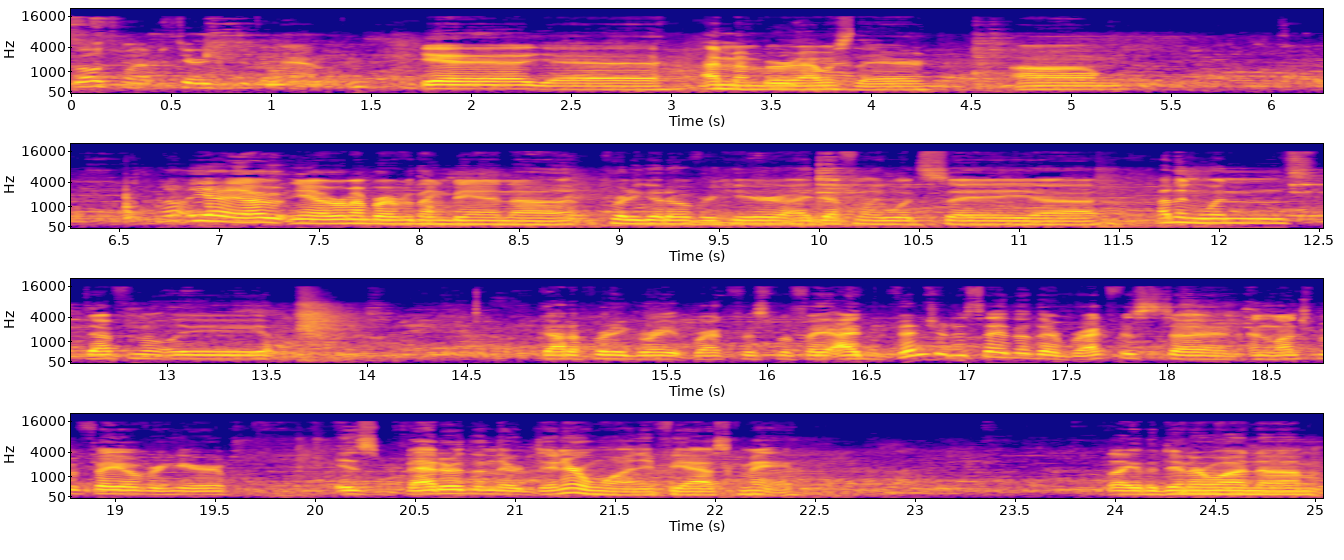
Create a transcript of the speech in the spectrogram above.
both went upstairs and took a nap. Yeah, yeah. I remember. I was there. Um, yeah, I, yeah. I remember everything being uh, pretty good over here. I definitely would say. Uh, I think Wynn's definitely got a pretty great breakfast buffet. I'd venture to say that their breakfast uh, and lunch buffet over here is better than their dinner one, if you ask me. Like the dinner one, um,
